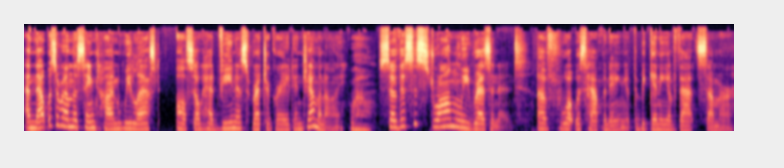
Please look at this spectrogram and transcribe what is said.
And that was around the same time we last also had Venus retrograde in Gemini. wow. So this is strongly resonant of what was happening at the beginning of that summer.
